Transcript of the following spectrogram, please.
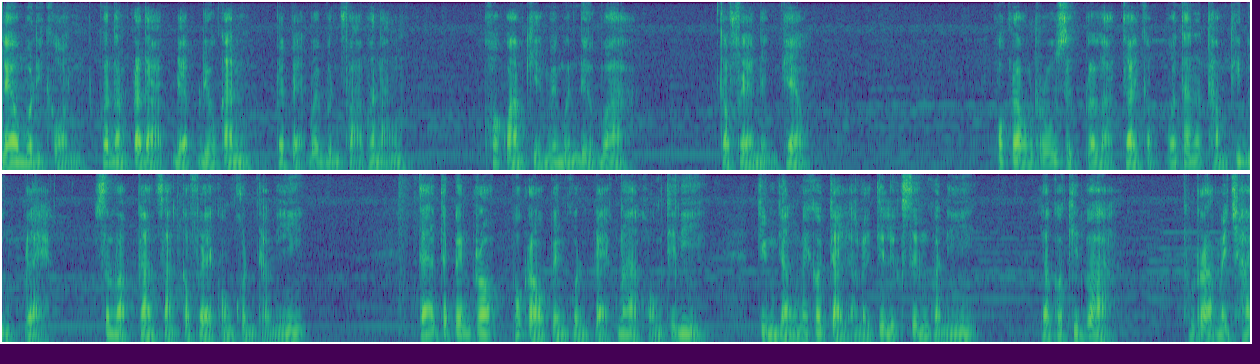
แล้วบริกรก็นำกระดาษแบบเดียวกันไปแปะไว้บนฝาผนัง ข้อความเขียนไว้เหมือนเดิมว่า กาแฟหนึ่งแก้ว พวกเรารู้สึกประหลาดใจกับวัฒนธรรมที่ดูแปลกสำหรับการสั่งกาแฟของคนแถวนี้ แต่อาจจะเป็นเพราะพวกเราเป็นคนแปลกหน้าของที่นี่ จึงยังไม่เข้าใจอะไรที่ลึกซึ้งกว่านี้ แล้วก็คิดว่า ธุระไม่ใช่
